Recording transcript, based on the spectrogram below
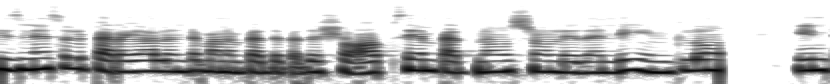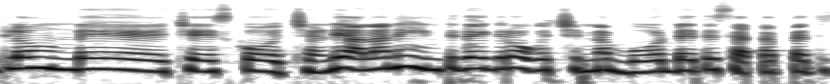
బిజినెస్లు పెరగాలంటే మనం పెద్ద పెద్ద షాప్స్ ఏం పెట్టనవసరం లేదండి. ఇంట్లో ఇంట్లో ఉండే చేసుకోవచ్చండి. అలానే ఇంటి దగ్గర ఒక చిన్న బోర్డు అయితే సెటప్ అయితే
